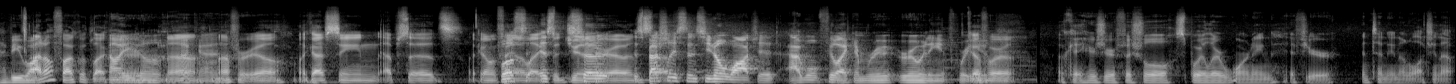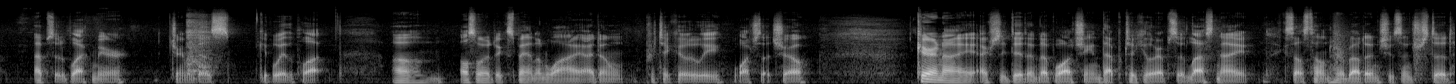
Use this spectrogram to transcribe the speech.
Have you watched? I don't fuck with Black Mirror. Oh, you don't? No, okay. not for real. Like I've seen episodes. Like I'm a fan of like the Junipero and especially stuff. since you don't watch it. I won't feel like I'm ru- ruining it for Go you. Go for it. Okay, here's your official spoiler warning. If you're intending on watching that episode of Black Mirror, Jeremy does give away the plot. Um, also wanted to expand on why I don't particularly watch that show. Kara and I actually did end up watching that particular episode last night because I was telling her about it and she was interested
